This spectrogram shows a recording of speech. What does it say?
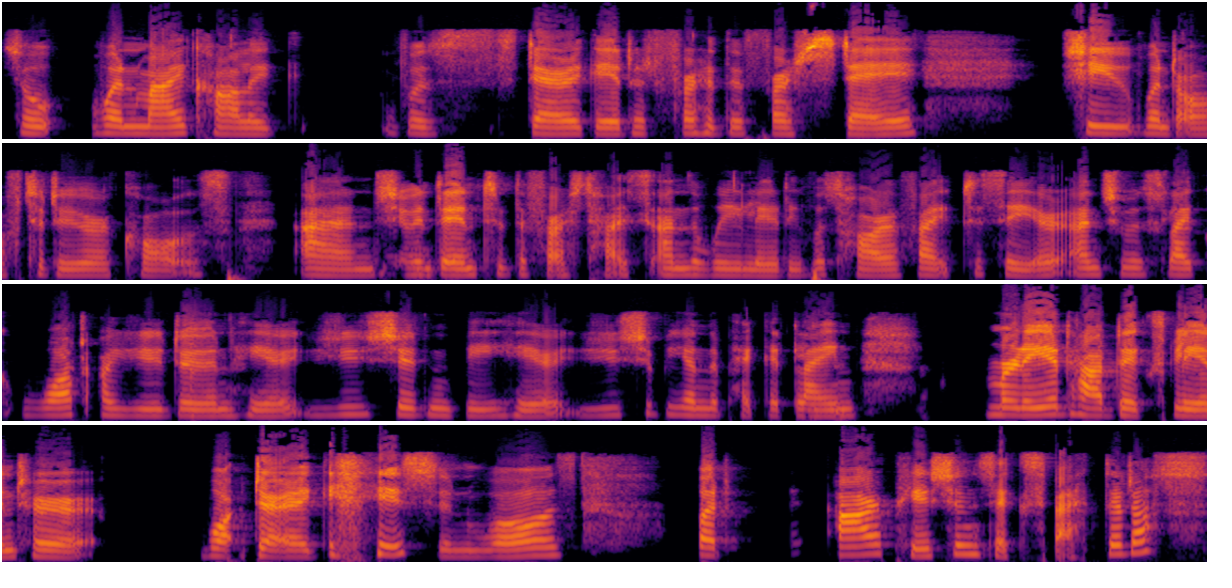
So when my colleague was derogated for the first day, she went off to do her calls and she mm-hmm. went into the first house and the wee lady was horrified to see her and she was like what are you doing here? You shouldn't be here. You should be on the picket mm-hmm. line. Maria had had to explain to her what derogation was but our patients expected us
